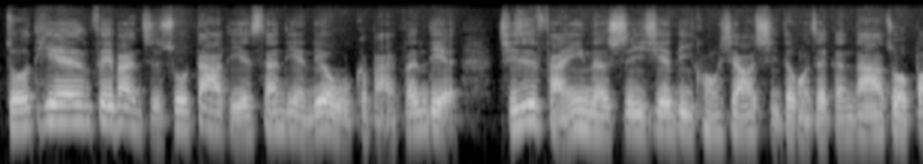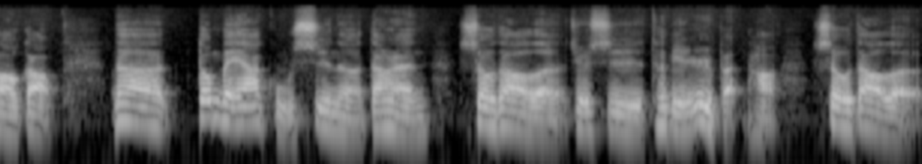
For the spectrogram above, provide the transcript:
昨天非半指数大跌三点六五个百分点，其实反映的是一些利空消息。等我再跟大家做报告。那东北亚股市呢？当然受到了，就是特别日本哈，受到了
